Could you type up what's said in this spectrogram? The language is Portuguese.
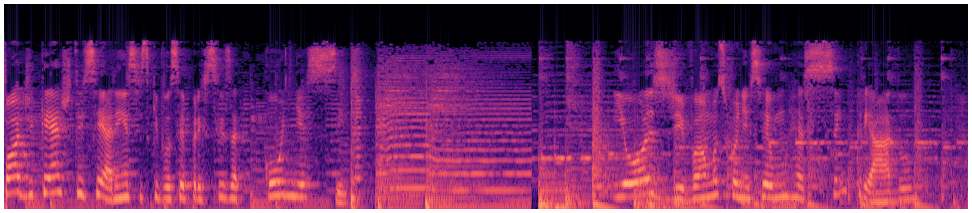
Podcasts cearenses que você precisa conhecer. E hoje vamos conhecer um recém-criado,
